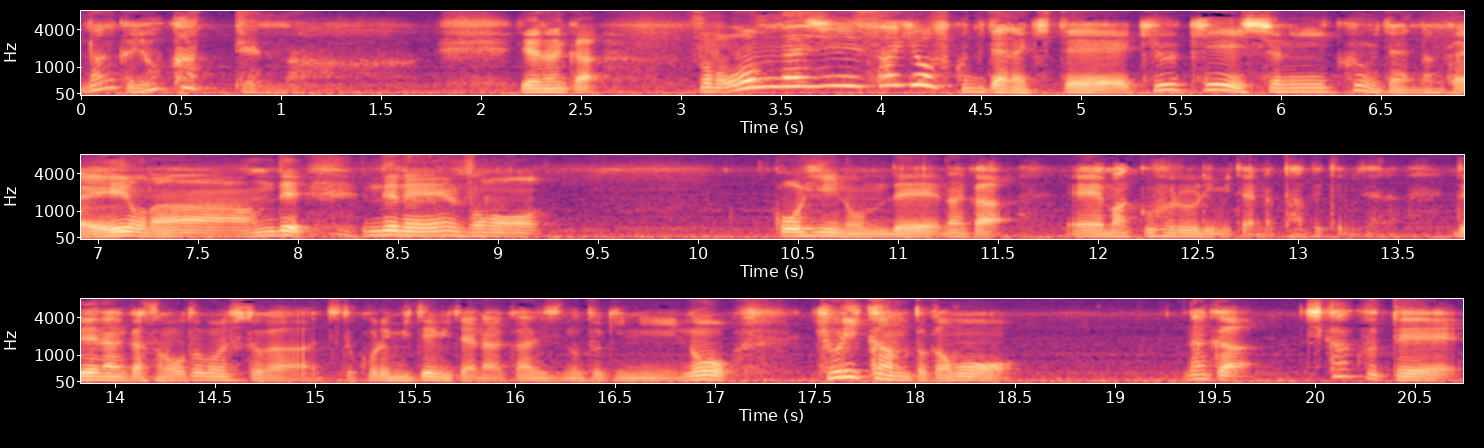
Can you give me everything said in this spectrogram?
なんか良かってんな。いや、なんか、その同じ作業服みたいな着て、休憩一緒に行くみたいな、なんかええよなんで、でね、その、コーヒー飲んで、なんか、えー、マックフルーリーみたいな食べてみたいな。で、なんかその男の人が、ちょっとこれ見てみたいな感じの時にの、距離感とかも、なんか、近くて、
